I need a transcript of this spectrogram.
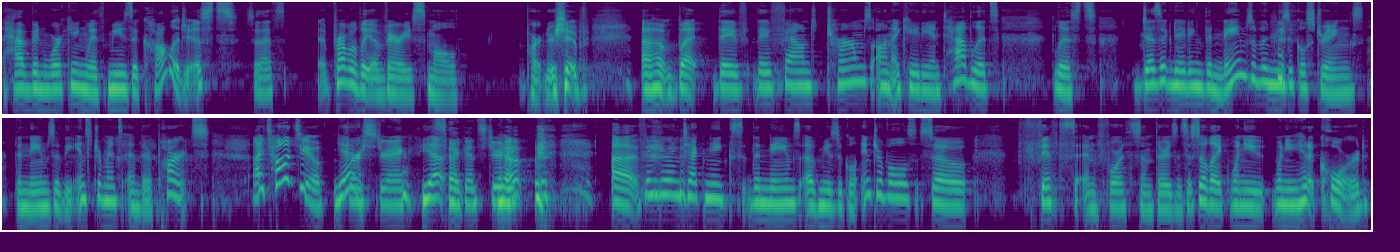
have been working with musicologists, so that's probably a very small partnership, um, but they've they've found terms on Akkadian tablets lists designating the names of the musical strings, the names of the instruments and their parts, I told you. Yeah. First string. Yep. Second string. Yep. uh, fingering techniques, the names of musical intervals, so fifths and fourths and thirds and so, so like when you when you hit a chord,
